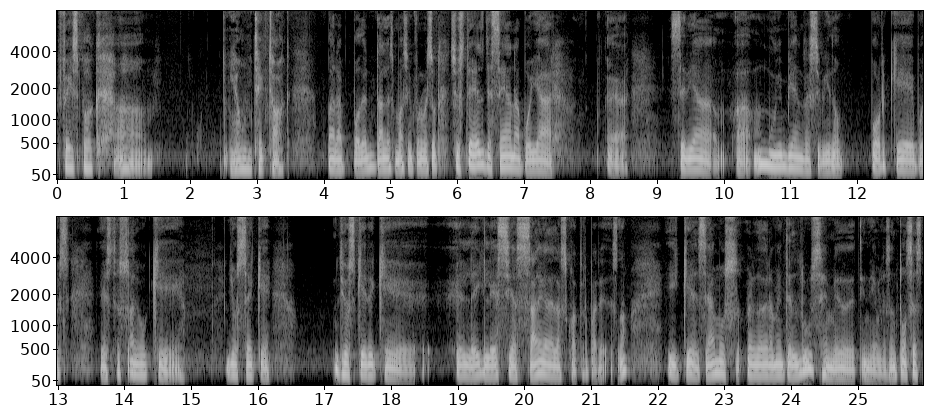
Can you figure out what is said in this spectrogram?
Facebook um, y aún TikTok para poder darles más información. Si ustedes desean apoyar, eh, sería uh, muy bien recibido porque pues esto es algo que yo sé que Dios quiere que la iglesia salga de las cuatro paredes, ¿no? Y que seamos verdaderamente luz en medio de tinieblas. Entonces,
